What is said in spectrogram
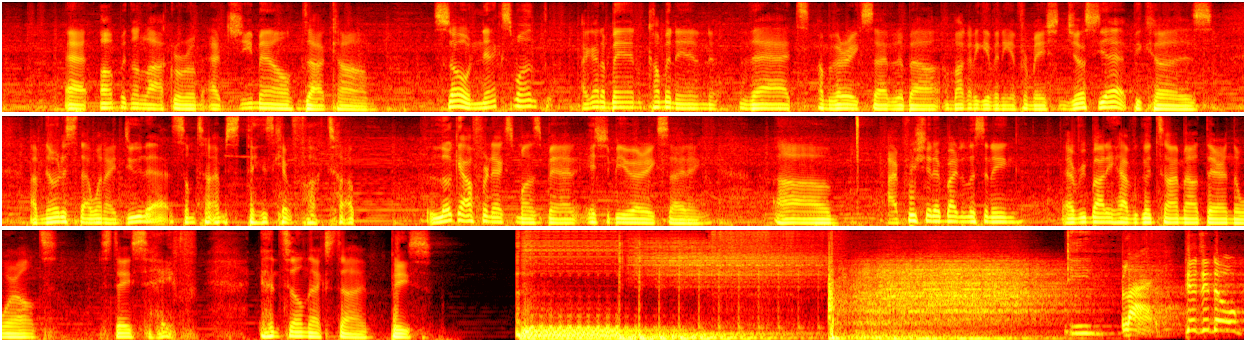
at up in the locker room at gmail.com. So next month, I got a band coming in that I'm very excited about. I'm not going to give any information just yet because I've noticed that when I do that, sometimes things get fucked up. Look out for next month's band. It should be very exciting. Um, I appreciate everybody listening. Everybody have a good time out there in the world. Stay safe. Until next time, peace. Black. Digital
